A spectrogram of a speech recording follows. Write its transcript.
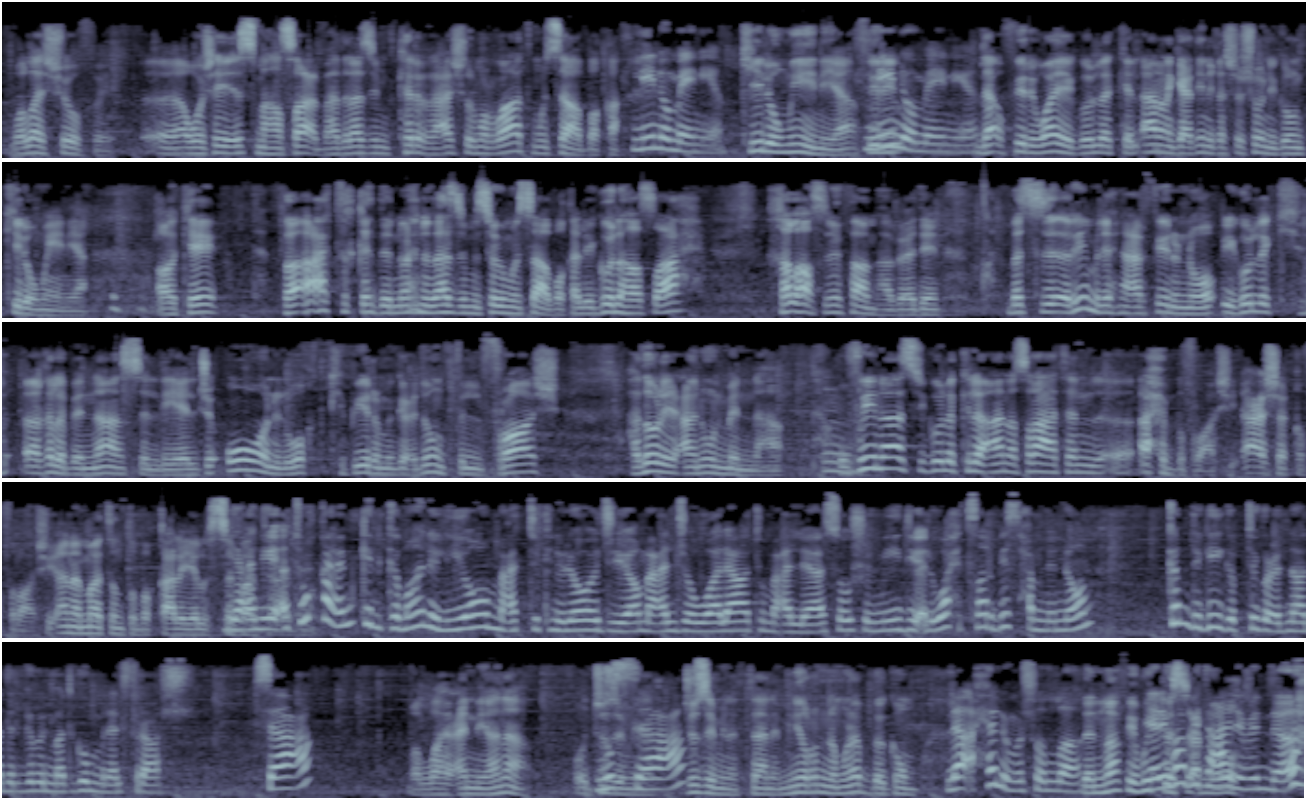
والله شوفي أول شيء اسمها صعب. هذا لازم يتكرر عشر مرات مسابقة. كلينومانيا كيلومينيا كلينومانيا لا وفي رواية يقول لك الآن قاعدين يغششون يقولون كيلومينيا أوكي؟ فأعتقد إنه إحنا لازم نسوي مسابقة. اللي يقولها صح خلاص نفهمها بعدين. بس ريم اللي إحنا عارفين إنه يقول لك أغلب الناس اللي يلجؤون الوقت كبير انهم يقعدون في الفراش هذول يعانون منها. وفي ناس يقول لك لا أنا صراحة أحب فراشي أعشق فراشي أنا ما تنطبق علي الصفات يعني هذه. أتوقع يمكن كمان اليوم مع التكنولوجيا مع الجوالات ومع ال social media الواحد صار بيصحى من النوم كم دقيقة بتقعد نادر قبل ما تقوم من الفراش؟ ساعة؟ والله عني أنا نص جزء من؟ جزء من الثانية. من يرن منبه قم. لا حلو ما شاء الله. لأن ما في يعني ما بتعاني. منها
